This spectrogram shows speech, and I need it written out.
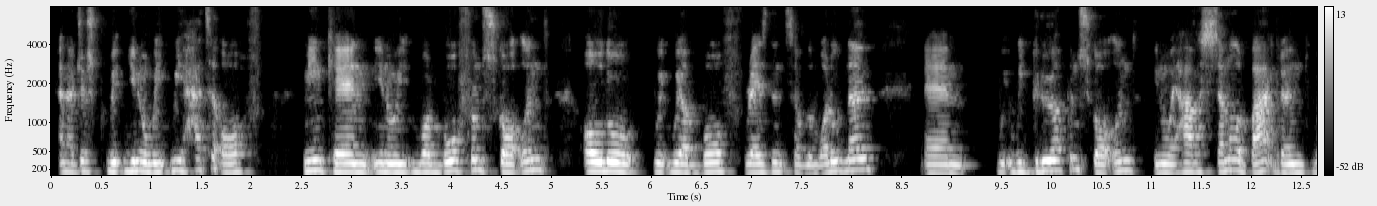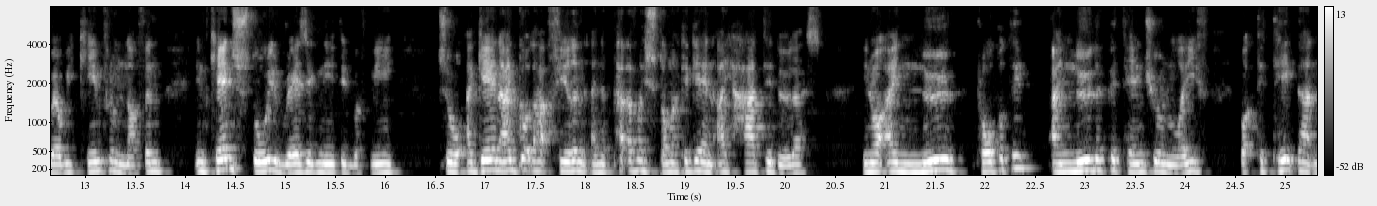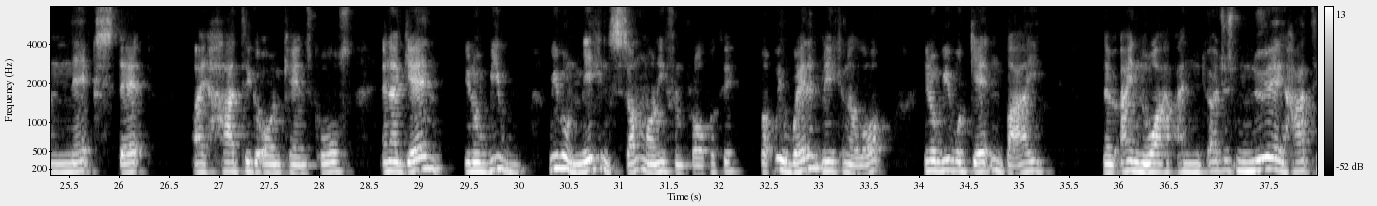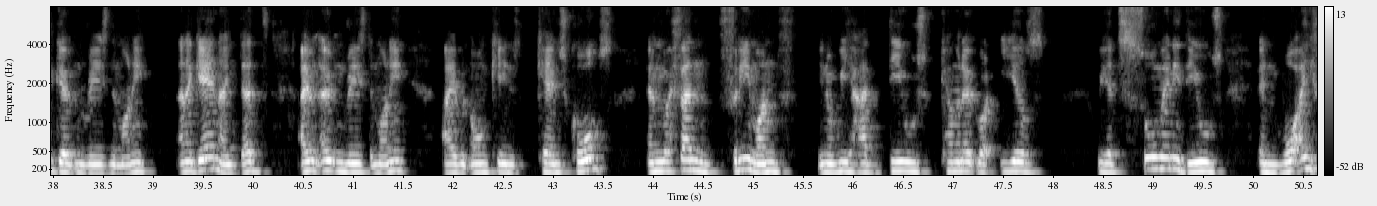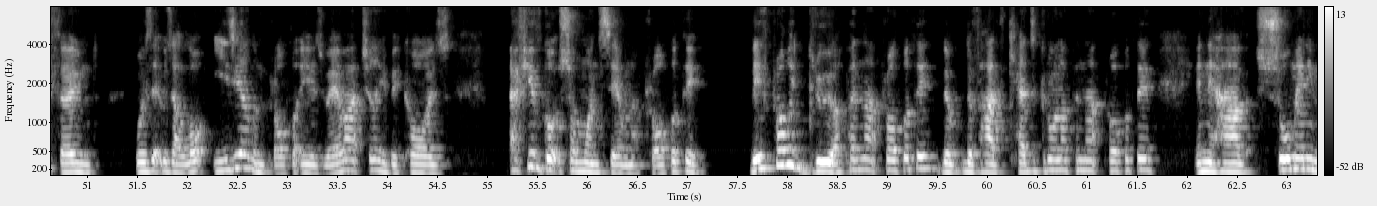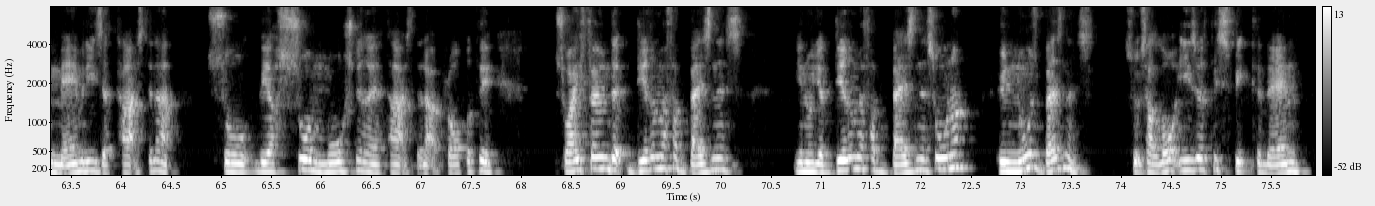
and I just, we, you know, we, we hit it off. Me and Ken, you know, we're both from Scotland, although we, we are both residents of the world now. Um, we, we grew up in Scotland. You know, we have a similar background where we came from nothing. And Ken's story resonated with me. So again, I got that feeling in the pit of my stomach again. I had to do this. You know, I knew property, I knew the potential in life, but to take that next step, I had to get on Ken's course. And again, you know, we we were making some money from property, but we weren't making a lot. You know, we were getting by. Now I know I, I just knew I had to go out and raise the money. And again, I did. I went out and raised the money. I went on Ken's, Ken's course, and within three months, you know, we had deals coming out with ears. We had so many deals, and what I found was it was a lot easier than property as well, actually, because if you've got someone selling a property, they've probably grew up in that property. They've had kids growing up in that property, and they have so many memories attached to that. So they are so emotionally attached to that property. So I found that dealing with a business, you know, you're dealing with a business owner who knows business. So it's a lot easier to speak to them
